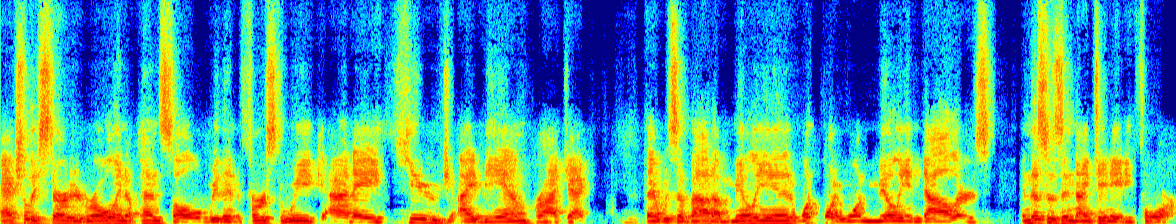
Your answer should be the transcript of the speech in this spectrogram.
actually started rolling a pencil within first week on a huge IBM project that was about a million, $1.1 million. And this was in 1984.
